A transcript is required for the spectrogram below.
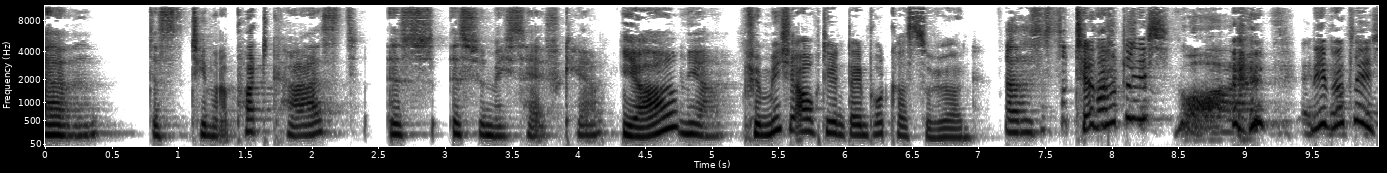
Ähm, das Thema Podcast ist, ist für mich Self-Care. Ja, Ja. für mich auch, den, deinen Podcast zu hören. Ah, das ist total. Ja, wirklich? Boah. Nee, wirklich.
